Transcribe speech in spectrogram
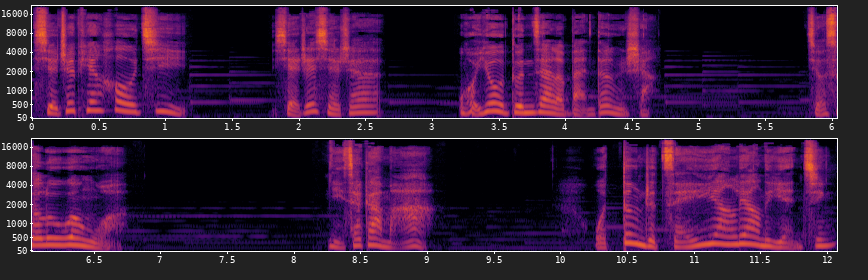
写这篇后记。写着写着，我又蹲在了板凳上。九色鹿问我：“你在干嘛？”我瞪着贼一样亮的眼睛，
